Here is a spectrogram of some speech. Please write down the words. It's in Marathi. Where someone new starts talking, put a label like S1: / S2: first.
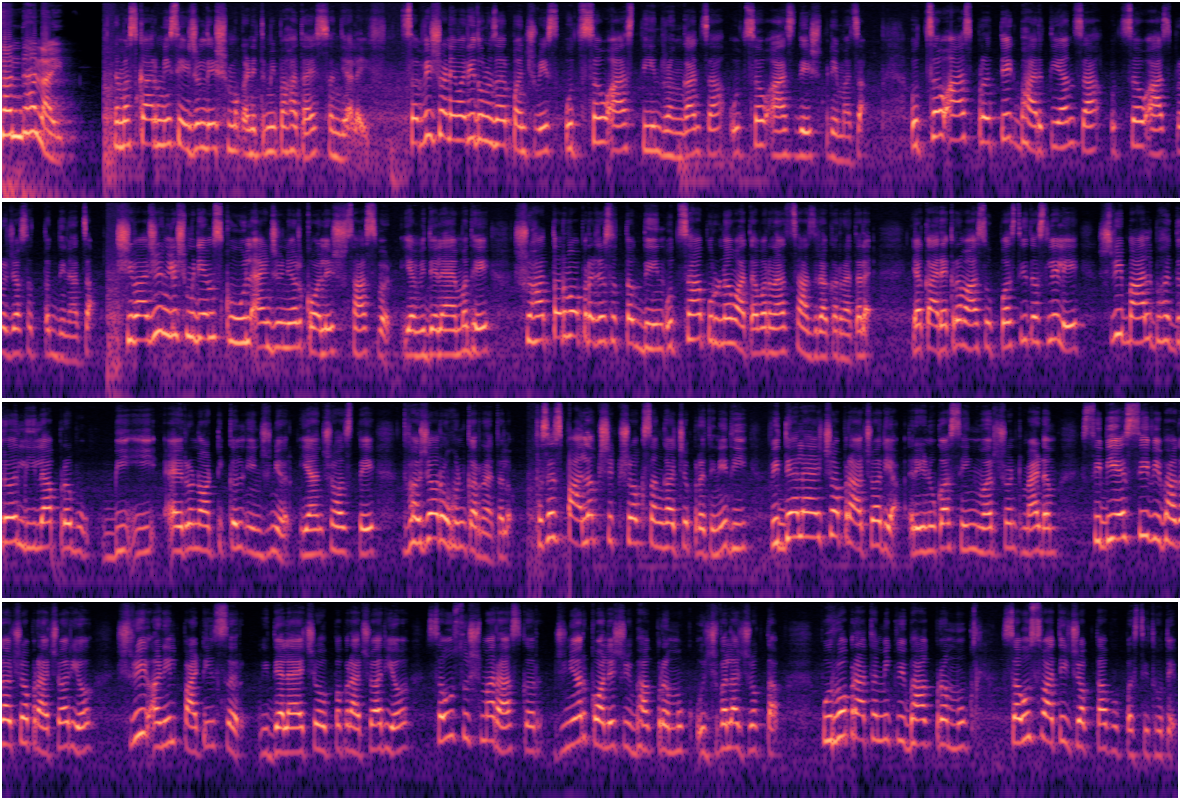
S1: संध्या लाईव्ह
S2: नमस्कार मी सेजल देशमुख आणि तुम्ही पाहत आहे संध्या लाईफ सव्वीस जानेवारी दोन हजार पंचवीस उत्सव आज तीन रंगांचा उत्सव आज देशप्रेमाचा. उत्सव आज प्रत्येक भारतीयांचा उत्सव आज प्रजासत्ताक दिनाचा. Shivaji English medium school and junior college Saswad या विद्यालयामध्ये शहात्तरवा प्रजासत्ताक दिन उत्साहपूर्ण वातावरणात साजरा करण्यात आलाय. या कार्यक्रमास उपस्थित असलेले Shri Balbhadra Leela Prabhu BE aeronautical engineer यांच्या हस्ते ध्वजारोहण करण्यात आलं. तसेच पालक शिक्षक संघाचे प्रतिनिधी विद्यालयाच्या प्राचार्या Renuka Singh merchant madam CBSE विभागाच्या प्राचार्य श्री अनिल पाटील सर विद्यालयाचे उपप्राचार्य सौ सुषमा रासकर ज्युनियर कॉलेज विभाग प्रमुख उज्ज्वला जगताप पूर्व प्राथमिक विभाग प्रमुख सौ स्वाती जगताप उपस्थित होते.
